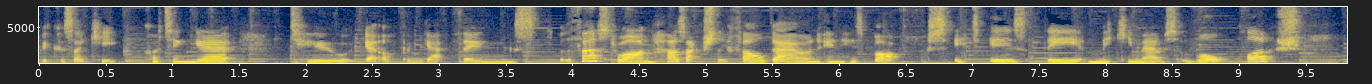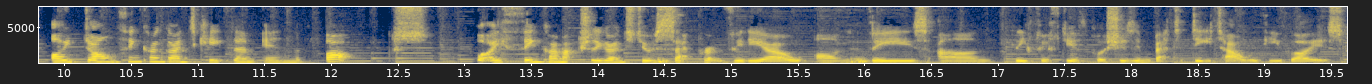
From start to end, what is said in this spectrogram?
because I keep cutting it to get up and get things. But the first one has actually fell down in his box. It is the Mickey Mouse Vault plush. I don't think I'm going to keep them in the box but I think I'm actually going to do a separate video on these and the 50th plushes in better detail with you guys.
